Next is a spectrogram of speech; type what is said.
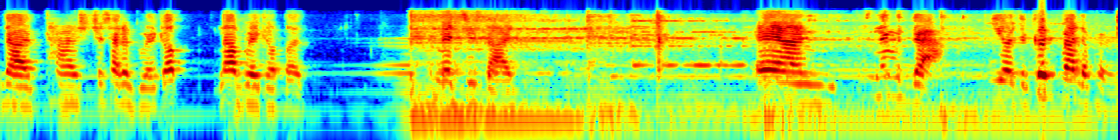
that has just had a breakup. Not breakup, but commit suicide. And his name is Zach he was a good friend of hers.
